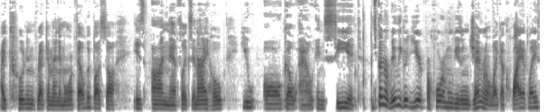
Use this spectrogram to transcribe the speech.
I couldn't recommend it more. Velvet Buzzsaw is on Netflix, and I hope you all go out and see it. It's been a really good year for horror movies in general, like A Quiet Place,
